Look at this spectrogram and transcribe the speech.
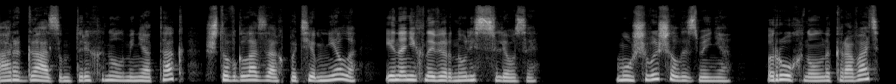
Оргазм тряхнул меня так, что в глазах потемнело, и на них навернулись слезы. Муж вышел из меня, рухнул на кровать,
